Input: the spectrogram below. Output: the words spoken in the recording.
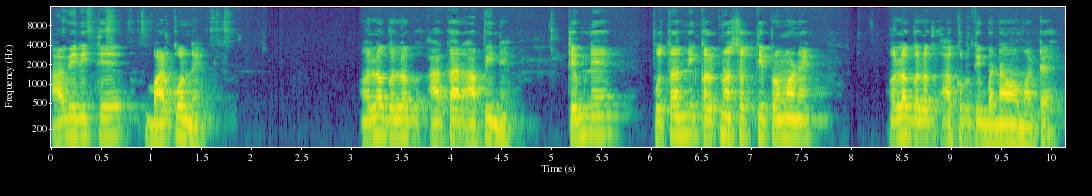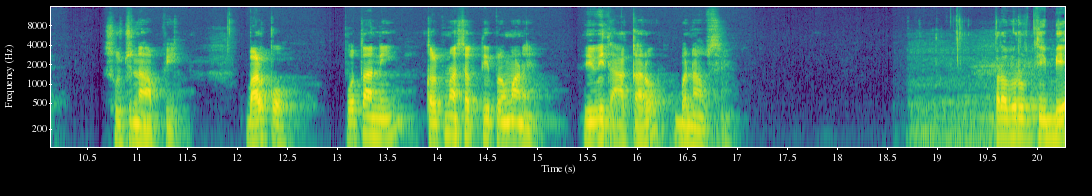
આવી રીતે બાળકોને અલગ અલગ આકાર આપીને તેમને પોતાની કલ્પના શક્તિ પ્રમાણે અલગ અલગ આકૃતિ બનાવવા માટે સૂચના આપવી. બાળકો પોતાની કલ્પના શક્તિ પ્રમાણે વિવિધ આકારો બનાવશે. પ્રવૃત્તિ બે,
